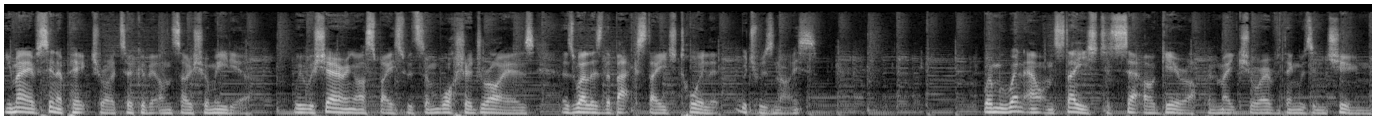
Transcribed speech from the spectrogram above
You may have seen a picture I took of it on social media. We were sharing our space with some washer dryers as well as the backstage toilet, which was nice. When we went out on stage to set our gear up and make sure everything was in tune,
